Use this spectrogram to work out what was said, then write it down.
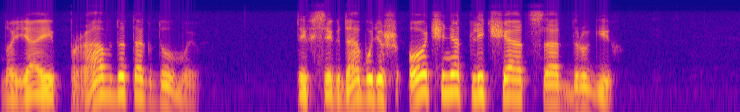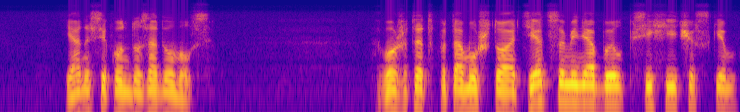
Но я и правда так думаю. Ты всегда будешь очень отличаться от других». Я на секунду задумался. Может, это потому, что отец у меня был психическим?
